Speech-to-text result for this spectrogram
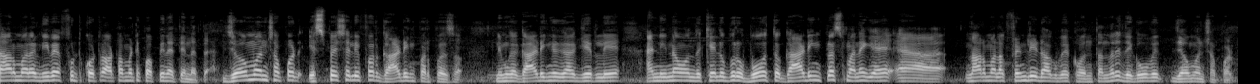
ನಾರ್ಮಲಾಗಿ ನೀವೇ ಫುಡ್ ಕೊಟ್ಟರು ಆಟೋಮೆಟಿಕ್ ಪಪ್ಪಿನೇ ತಿನ್ನುತ್ತೆ. German shepherd especially for guarding purpose ನಿಮ್ಗೆ ಗಾರ್ಡಿಂಗಿಗಾಗಿರಲಿ ಆ್ಯಂಡ್ ಇನ್ನೂ ಒಂದು ಕೆಲವೊಬ್ಬರು ಬೋತ್ ಗಾರ್ಡಿಂಗ್ ಪ್ಲಸ್ ಮನೆಗೆ ನಾರ್ಮಲಾಗಿ ಫ್ರೆಂಡ್ಲಿ ಡಾಗ್ ಬೇಕು ಅಂತಂದರೆ they go with German shepherd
